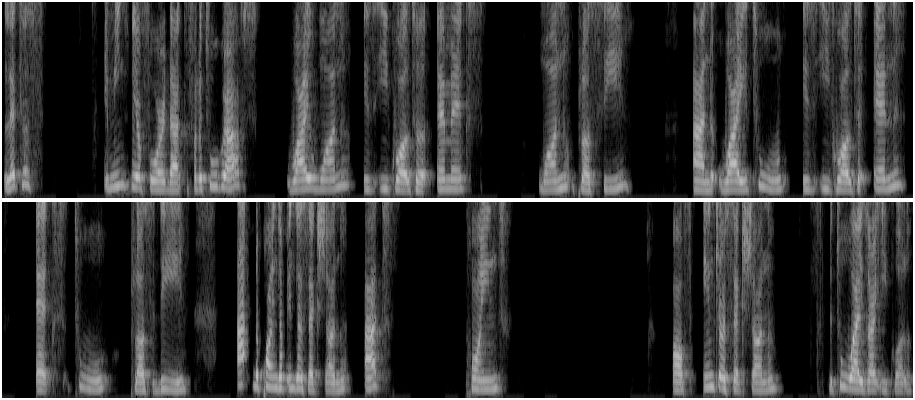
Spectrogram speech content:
let us, it means therefore that for the two graphs, Y1 is equal to MX1 plus C and Y2 is equal to N x2 plus d at the point of intersection at point of intersection, the two y's are equal.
